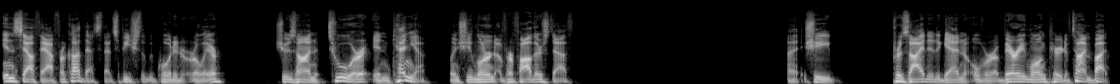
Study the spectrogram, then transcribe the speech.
in South Africa. That's that speech that we quoted earlier. She was on tour in Kenya when she learned of her father's death. Uh, she presided again over a very long period of time. But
